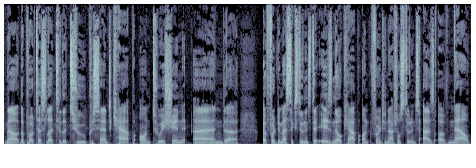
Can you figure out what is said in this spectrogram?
Now, the protest led to the 2% cap on tuition and, uh, for domestic students, there is no cap on for international students as of now.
